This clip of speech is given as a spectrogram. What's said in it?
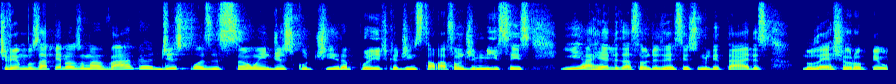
tivemos apenas uma vaga disposição em discutir a política de instalação de mísseis e a realização de exercícios militares no leste europeu.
